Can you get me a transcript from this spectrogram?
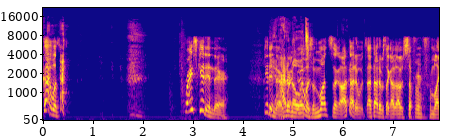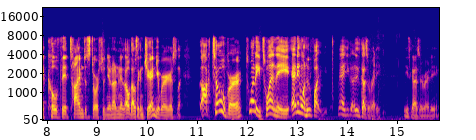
that was Bryce, get in there. Get in yeah, there. I don't know. It was months ago. I thought it was. I thought it was like I, I was suffering from like COVID time distortion. You know what I mean? Oh, that was like in January or something. October 2020. Anyone who fought, man, you guys, these guys are ready. These guys are ready.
